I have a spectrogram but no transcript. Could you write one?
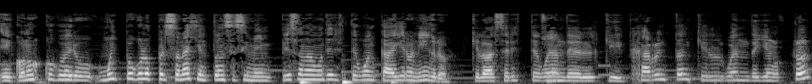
eh, conozco pero muy poco los personajes, entonces si me empiezan a meter este weón caballero negro, que lo va a hacer este weón Sí. del Kit Harrington, que es el weón de Game of Thrones,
